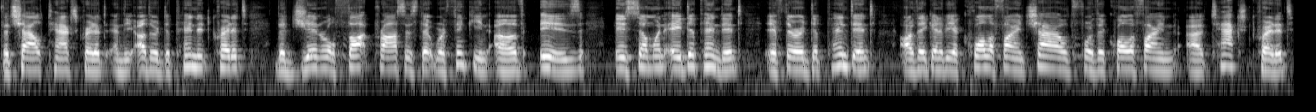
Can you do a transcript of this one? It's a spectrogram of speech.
the child tax credit and the other dependent credit. The general thought process that we're thinking of is is someone a dependent? If they're a dependent, are they going to be a qualifying child for the qualifying uh, tax credit?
